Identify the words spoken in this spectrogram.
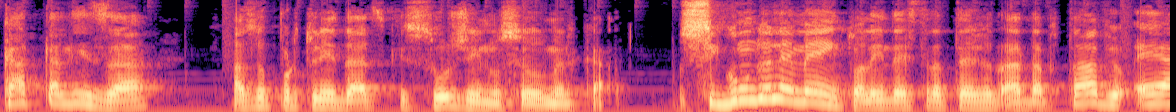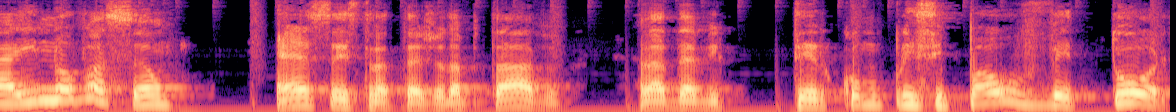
catalisar as oportunidades que surgem no seu mercado. O segundo elemento, além da estratégia adaptável, é a inovação. Essa estratégia adaptável, ela deve ter como principal vetor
